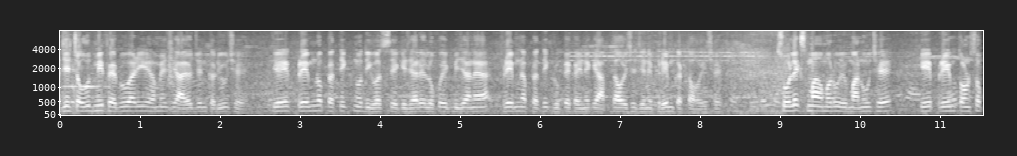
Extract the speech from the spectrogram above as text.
આજે ચૌદમી ફેબ્રુઆરી અમે જે આયોજન કર્યું છે તે પ્રેમનો પ્રતિકનો દિવસ છે કે જ્યારે લોકો એકબીજાને પ્રેમના પ્રતિક રૂપે કહીને કે આપતા હોય છે, જેને પ્રેમ કરતા હોય છે. સોલેક્સમાં અમારું એવું માનવું છે કે પ્રેમ ત્રણસો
